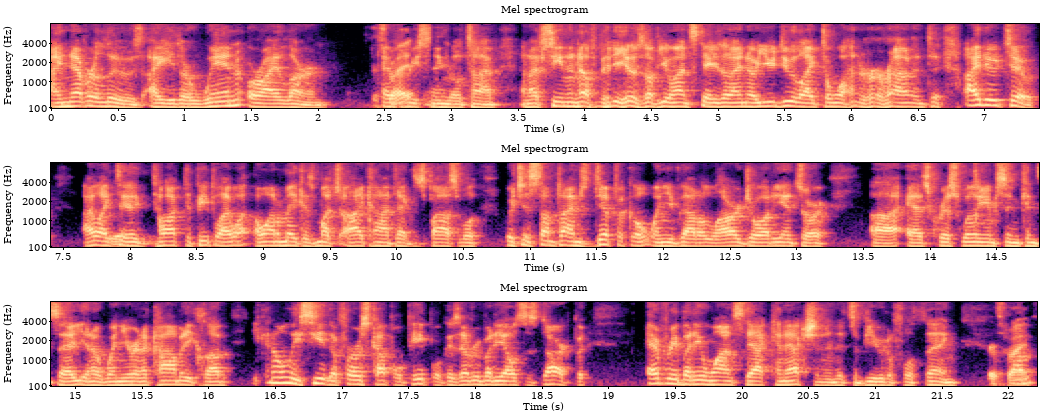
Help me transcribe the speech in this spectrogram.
I never lose. I either win or I learn. That's every right. single time. And I've seen enough videos of you on stage that I know you do like to wander around and to, I do too. I like yeah. to talk to people. I, I want to make as much eye contact as possible, which is sometimes difficult when you've got a large audience or uh, as Chris Williamson can say, you know, when you're in a comedy club, you can only see the first couple of people because everybody else is dark, but everybody wants that connection and it's a beautiful thing. That's right. Um,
